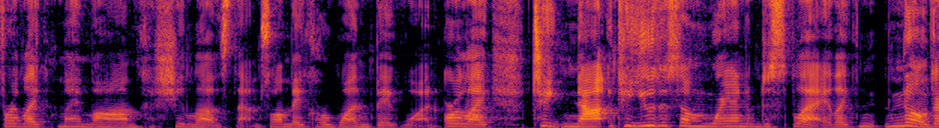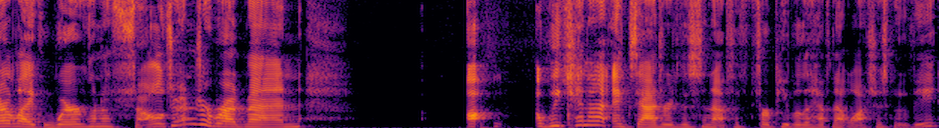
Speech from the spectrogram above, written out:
for like my mom because she loves them, so I'll make her one big one, or like to not to use as some random display. Like, no, they're like, we're gonna sell gingerbread men. Uh, we cannot exaggerate this enough for people that have not watched this movie.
